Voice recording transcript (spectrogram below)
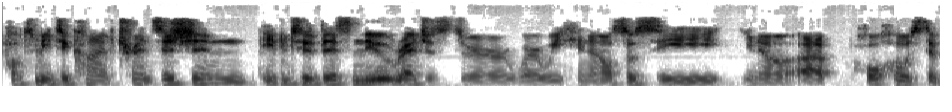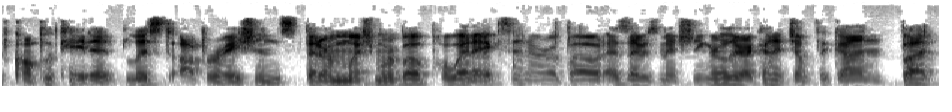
helped me to kind of transition into this new register where we can also see, you know, a whole host of complicated list operations that are much more about poetics and are about, as I was mentioning earlier, I kind of jumped the gun, but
